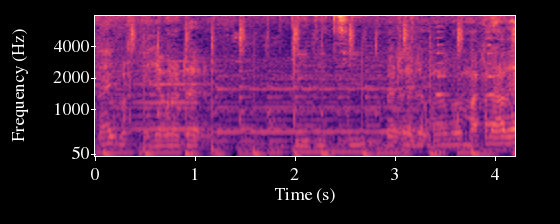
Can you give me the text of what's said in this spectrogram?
ট্রাই করছি যেমন এটা দিয়ে দিচ্ছি। ব্যাটার এটা ভালোভাবে মাখানো হবে।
